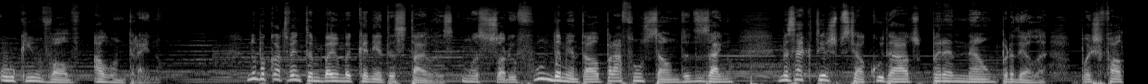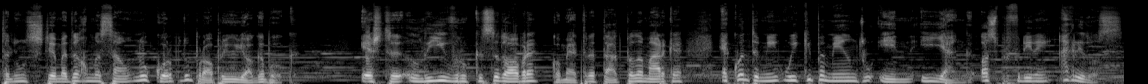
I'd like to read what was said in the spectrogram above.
o que envolve algum treino. No pacote vem também uma caneta Stylus, um acessório fundamental para a função de desenho, mas há que ter especial cuidado para não perdê-la, pois falta-lhe um sistema de arrumação no corpo do próprio Yoga Book. Este livro que se dobra, como é tratado pela marca, é quanto a mim o equipamento Yin e Yang, ou se preferirem, agridoce.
